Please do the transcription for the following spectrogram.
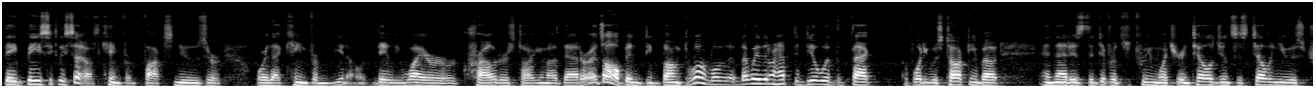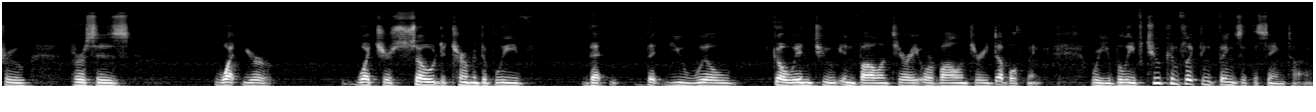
they basically said, "Oh, it came from Fox News," or or that came from you know Daily Wire or Crowder's talking about that, or it's all been debunked. Well, well, that way they don't have to deal with the fact of what he was talking about, and that is the difference between what your intelligence is telling you is true versus what you're what you're so determined to believe that that you will go into involuntary or voluntary doublethink, where you believe two conflicting things at the same time.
